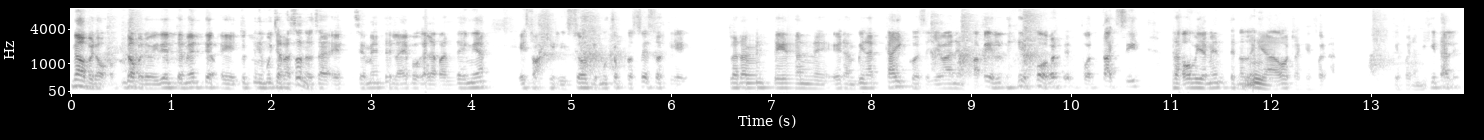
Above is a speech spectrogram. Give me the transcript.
no, pero, no, pero evidentemente eh, tú tienes mucha razón, o sea, especialmente en la época de la pandemia, eso agilizó que muchos procesos que claramente eran, eran bien arcaicos, se llevaban en papel por, por taxi, pero obviamente no le mm. queda otra que fueran, que fueran digitales.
